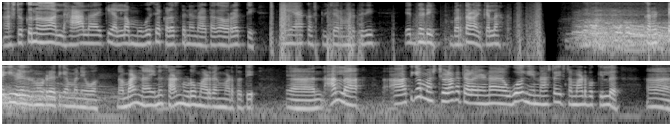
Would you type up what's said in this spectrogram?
ಅಷ್ಟಕ್ಕೂ ಅಲ್ಲಿ ಹಾಲು ಹಾಕಿ ಎಲ್ಲ ಮುಗಿಸೇ ಕಳಿಸ್ತೇನೆ ಅಂತ ಆತಾಗ ಅವ್ರ ಅತ್ತಿ. ನೀ ಯಾಕೆ ಅಷ್ಟು ವಿಚಾರ ಮಾಡ್ತೀರಿ ಎದ್ದು ನಡಿ ಬರ್ತಾಳ ಆಕೆಲ್ಲ ಕರೆಕ್ಟಾಗಿ ಹೇಳಿದ್ರು ನೋಡ್ರಿ ಅತ್ತಿಗೆಮ್ಮ ನೀವು. ನಮ್ಮ ಅಣ್ಣ ಇನ್ನು ಸಣ್ಣ ಹುಡುಗ ಮಾಡ್ದಂಗೆ ಮಾಡ್ತತಿ. ಅಲ್ಲ ಅತ್ತಿಗೆಮ್ಮ ಅಷ್ಟು ಹೇಳಕತ್ತಾಳ ಅಣ್ಣ ಹೋಗಿ ನಾಷ್ಟ ಇಷ್ಟ ಮಾಡ್ಬೇಕಿಲ್ಲ? ಹಾಂ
